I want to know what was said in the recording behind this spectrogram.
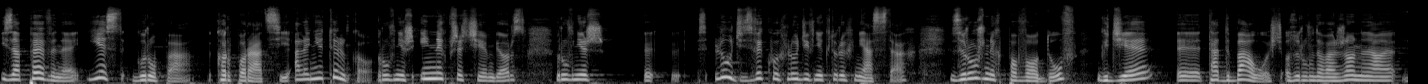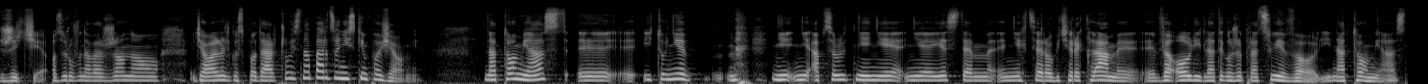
I zapewne jest grupa korporacji, ale nie tylko, również innych przedsiębiorstw, również ludzi, zwykłych ludzi w niektórych miastach z różnych powodów, gdzie y, ta dbałość o zrównoważone życie, o zrównoważoną działalność gospodarczą jest na bardzo niskim poziomie. Natomiast i tu nie, nie, nie, absolutnie nie, nie jestem, nie chcę robić reklamy Weoli, dlatego że pracuję w Weoli. Natomiast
